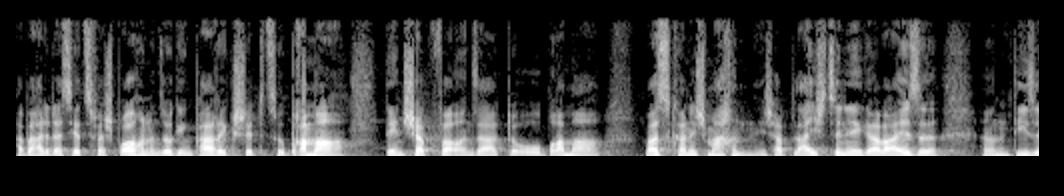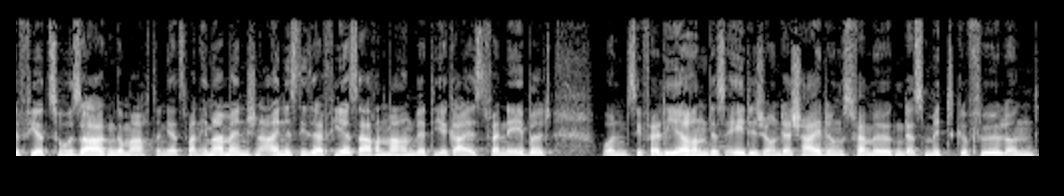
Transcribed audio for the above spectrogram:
Aber hatte das jetzt versprochen und so ging Parikshit zu Brahma, den Schöpfer, und sagte, oh Brahma, was kann ich machen? Ich habe leichtsinnigerweise diese vier Zusagen gemacht und jetzt, wann immer Menschen eines dieser vier Sachen machen, wird ihr Geist vernebelt und sie verlieren das ethische Unterscheidungsvermögen, das Mitgefühl und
